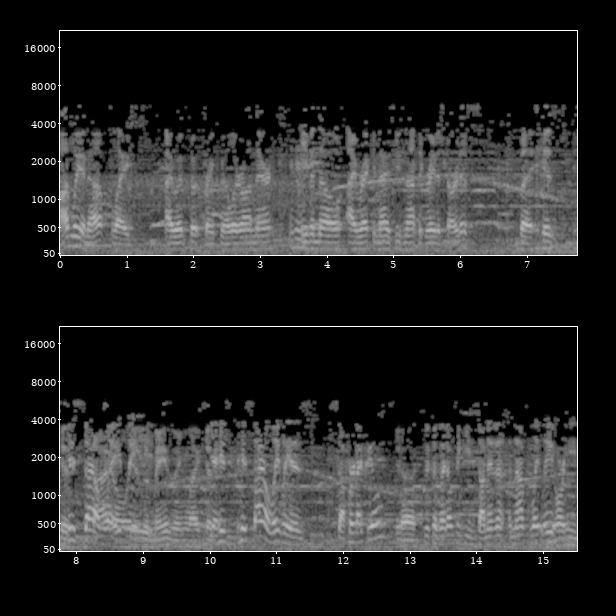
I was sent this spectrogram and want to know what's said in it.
oddly enough, like I would put Frank Miller on there, Mhm. even though I recognize he's not the greatest artist, but his his, His style lately- is amazing. Like his, Yeah, his his style lately has suffered. I feel yeah, because I don't think he's done it enough lately, or he's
